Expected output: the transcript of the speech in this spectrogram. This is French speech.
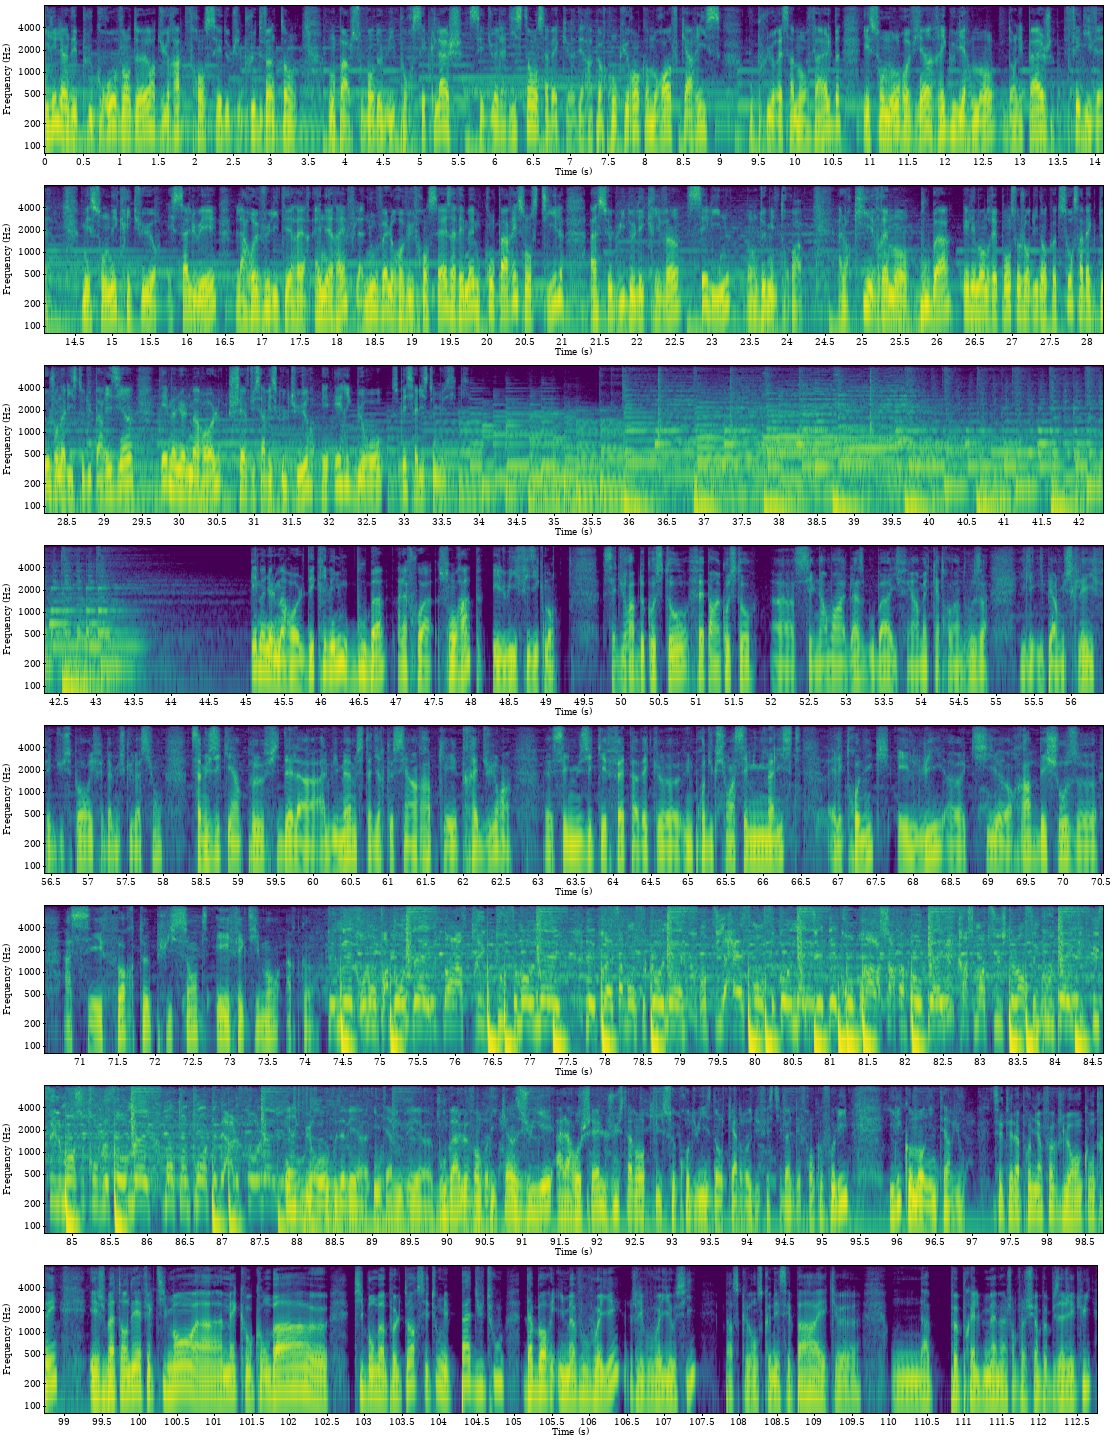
Il est l'un des plus gros vendeurs du rap français depuis plus de 20 ans. On parle souvent de lui pour ses clashs, ses duels à distance avec des rappeurs concurrents comme Rof, Caris ou plus récemment Vald, et son nom revient régulièrement dans les pages faits divers. Mais son écriture est saluée, la revue littéraire NRF, la nouvelle revue française, avait même comparé son style à celui de l'écrivain Céline en 2003. Alors qui est vraiment Booba? Élément de réponse aujourd'hui dans Code Source avec deux journalistes du Parisien, Emmanuel Marolles, chef du service culture, et Éric Bureau, spécialiste musique. Emmanuel Marolles, décrivez-nous Booba, à la fois son rap et lui physiquement. C'est du rap de costaud fait par un costaud. Euh, c'est une armoire à glace. Booba, il fait 1m92. Il est hyper musclé, il fait du sport, il fait de la musculation. Sa musique est un peu fidèle à, lui-même, c'est-à-dire que c'est un rap qui est très dur. C'est une musique qui est faite avec euh, une production assez minimaliste, électronique, et lui euh, qui rappe des choses assez fortes, puissantes et effectivement hardcore. Crache-moi dessus, je te lance une bouteille. Difficilement je trouve le sommeil, menton pointé vers le soleil. Éric Bureau, vous avez euh, interviewé euh, Booba le vendredi 15 juillet à La Rochelle, juste avant qu'il se produise dans le cadre du Festival des Francopholies. Il est comment en interview? C'était la première fois que je le rencontrais et je m'attendais effectivement à un mec au combat euh, qui bombe un peu le torse et tout, mais pas du tout. D'abord, il m'a vous voyé, je l'ai vous voyé aussi parce qu'on se connaissait pas et que on a à peu près le même âge. Enfin, je suis un peu plus âgé que lui.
